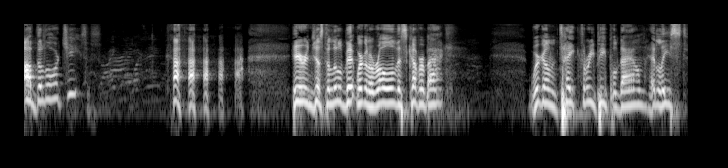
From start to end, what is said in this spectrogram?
of the Lord Jesus. Here in just a little bit, we're going to roll this cover back. We're going to take three people down at least.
